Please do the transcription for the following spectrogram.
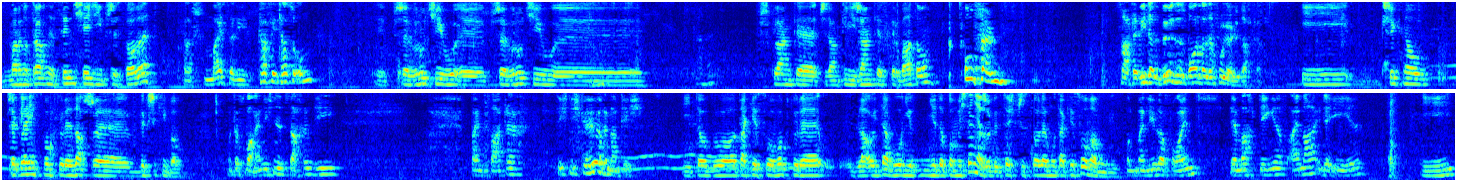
marnotrawny syn siedzi przy stole, Da schmeißt er die Kaffeetasse um. przewrócił, y, przewrócił y, szklankę czy tam filiżankę z herbatą Ufen! Sagt er wieder ein böses Wort, was er früher gesagt hat. i krzyknął przekleństwo, które zawsze wykrzykiwał. Und das war eigentlich eine Sache, die beim Vater sich nicht gehören am Tisch. I to było takie słowo, które dla ojca było nie, nie do pomyślenia, żeby ktoś przy stole mu takie słowa mówił. Und mein lieber Freund, der macht Dinge auf einmal in der Ehe, I,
